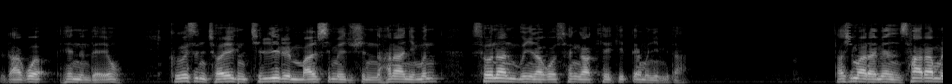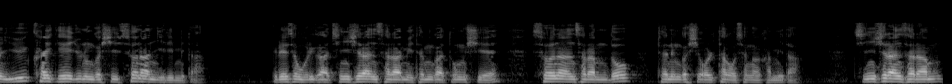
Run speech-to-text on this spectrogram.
라고 했는데요. 그것은 저에게 진리를 말씀해 주신 하나님은 선한 분이라고 생각했기 때문입니다. 다시 말하면 사람을 유익하게 해주는 것이 선한 일입니다. 그래서 우리가 진실한 사람이 됨과 동시에 선한 사람도 되는 것이 옳다고 생각합니다. 진실한 사람,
